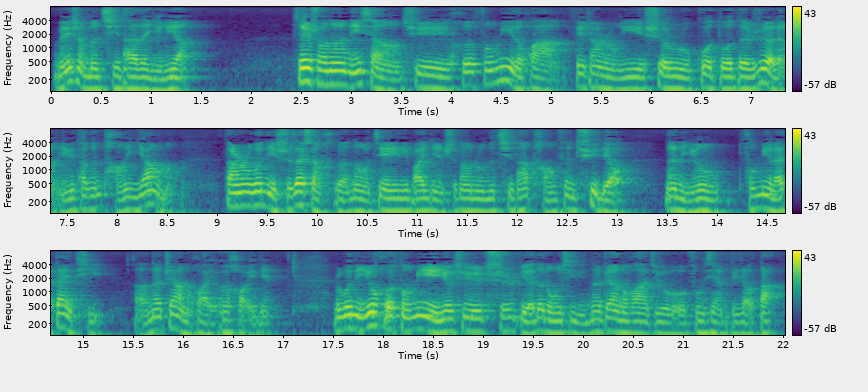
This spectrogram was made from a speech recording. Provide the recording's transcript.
没什么其他的营养。所以说呢，你想去喝蜂蜜的话，非常容易摄入过多的热量，因为它跟糖一样嘛。当然，如果你实在想喝，那我建议你把饮食当中的其他糖分去掉。那你用蜂蜜来代替啊，那这样的话也会好一点。如果你又喝蜂蜜又去吃别的东西，那这样的话就风险比较大。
